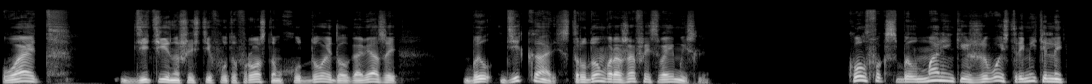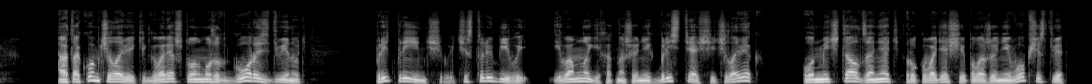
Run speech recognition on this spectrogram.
Уайт, детина шести футов ростом, худой, долговязый, был дикарь, с трудом выражавший свои мысли. Колфакс был маленький, живой, стремительный. О таком человеке говорят, что он может горы сдвинуть. Предприимчивый, честолюбивый и во многих отношениях блестящий человек, он мечтал занять руководящее положение в обществе,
